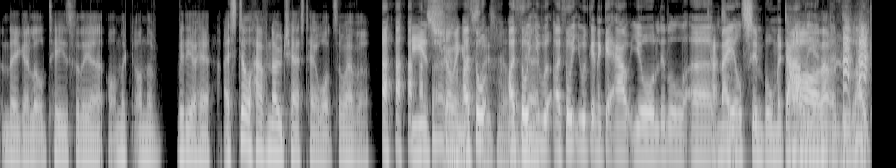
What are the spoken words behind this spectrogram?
there you go, little tease for the uh, on the on the video here. I still have no chest hair whatsoever. he is showing I us. thought I thought Yeah. you were I thought you were going to get out your little uh, male symbol medallion Oh, that would be like,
